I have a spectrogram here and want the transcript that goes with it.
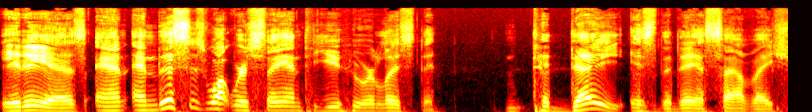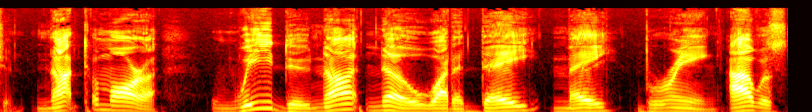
It is, and and this is what we're saying to you who are listening. Today is the day of salvation, not tomorrow. We do not know what a day may bring. I was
